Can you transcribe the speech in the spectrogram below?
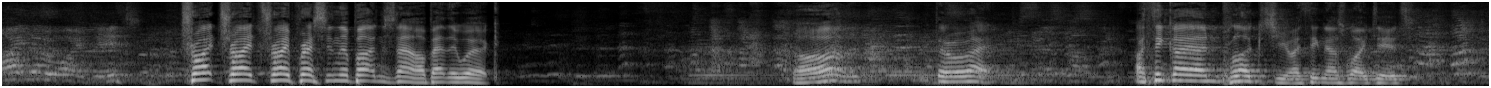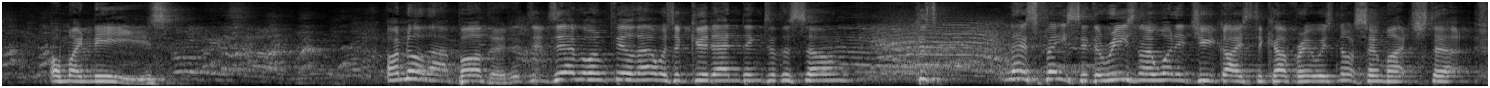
I know what I did. Try try try pressing the buttons now. I bet they work. Oh, they're all right. I think I unplugged you. I think that's what I did. On my knees. I'm not that bothered. Did everyone feel that was a good ending to the song? Let's face it, the reason I wanted you guys to cover it was not so much that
